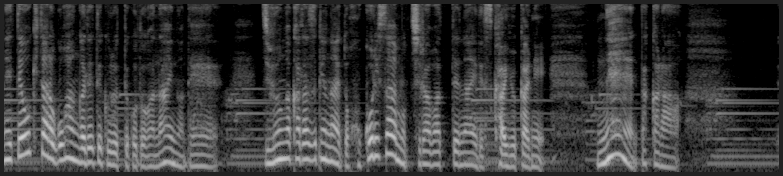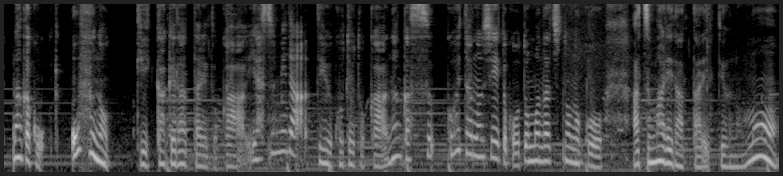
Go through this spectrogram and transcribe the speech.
寝て起きたらご飯が出てくるってことがないので自分が片付けないと埃さえも散らばってないですか床に。ねだからなんかこうオフのきっかけだったりとか休みだっていうこととかなんかすっごい楽しいとかお友達とのこう集まりだったりっていうのも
